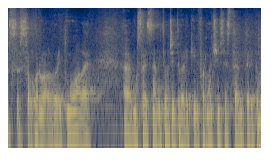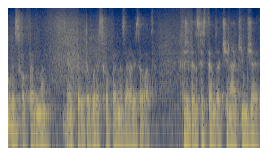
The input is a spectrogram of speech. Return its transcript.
souhodu algoritmu, ale eh, museli jsme vytvořit veliký informační systém, který to bude schopen, eh, který to bude schopen zrealizovat. Takže ten systém začíná tím, že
